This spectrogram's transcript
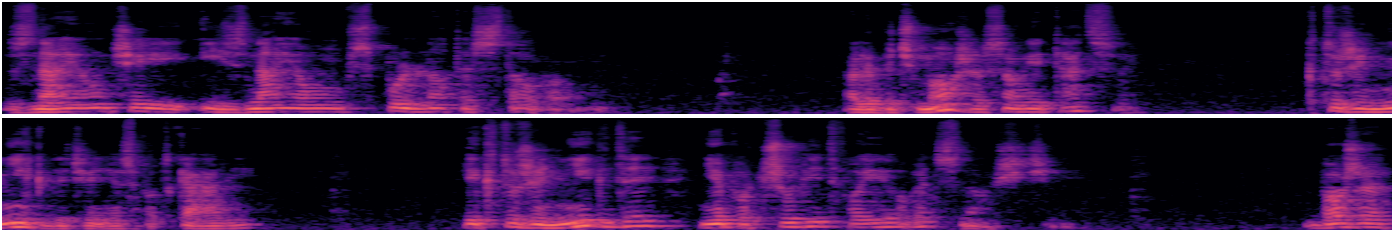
znają Cię i znają wspólnotę z Tobą. Ale być może są i tacy, którzy nigdy Cię nie spotkali i którzy nigdy nie poczuli Twojej obecności. Boże,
